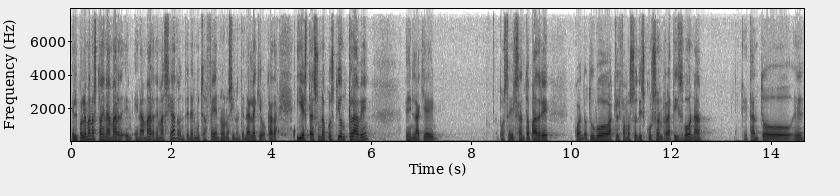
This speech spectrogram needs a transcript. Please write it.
El problema no está en amar, en, amar demasiado, en tener mucha fe, no, no, sino en tenerla equivocada. Y esta es una cuestión clave en la que pues, el Santo Padre, cuando tuvo aquel famoso discurso en Ratisbona, que tanto, eh,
